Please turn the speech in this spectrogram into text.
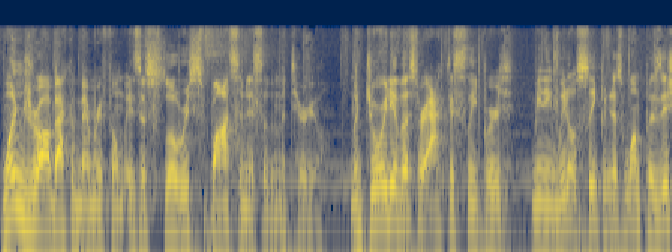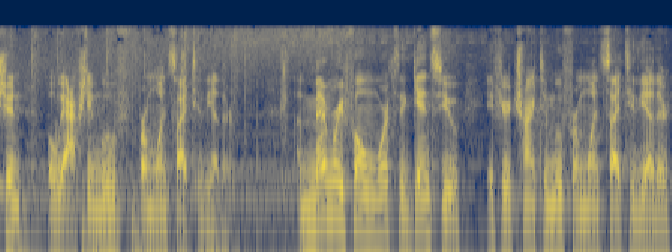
One drawback of memory foam is the slow responsiveness of the material. Majority of us are active sleepers, meaning we don't sleep in just one position, but we actually move from one side to the other. A memory foam works against you if you're trying to move from one side to the other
